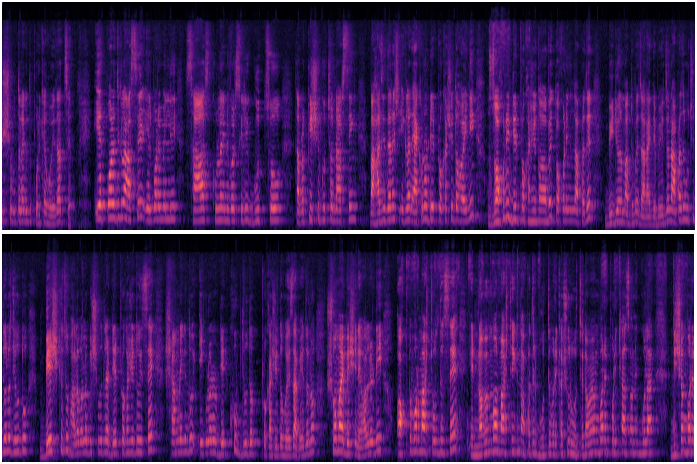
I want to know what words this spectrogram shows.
বিশ্ববিদ্যালয়ে কিন্তু পরীক্ষা হয়ে যাচ্ছে। এরপরে যেগুলো আছে এরপরে মেনলি সাস খুলনা ইউনিভার্সিটি গুচ্ছ তারপর কৃষি গুচ্ছ নার্সিং বা হাজি দানেশ, এগুলোর এখনও ডেট প্রকাশিত হয়নি। যখনই ডেট প্রকাশিত হবে, তখনই কিন্তু আপনাদের ভিডিওর মাধ্যমে জানাই দেবে। এই জন্য আপনাদের উচিত হলো যেহেতু বেশ কিছু ভালো ভালো বিশ্ববিদ্যালয়ের ডেট প্রকাশিত হয়েছে, সামনে কিন্তু এগুলোর ডেট খুব দ্রুত প্রকাশিত হয়ে যাবে। এই জন্য সময় বেশি নেই। অলরেডি অক্টোবর মাস চলতেছে। এই নভেম্বর মাস থেকে কিন্তু আপনাদের ভর্তি পরীক্ষা শুরু হচ্ছে। নভেম্বরে পরীক্ষা আছে অনেকগুলা, ডিসেম্বরে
